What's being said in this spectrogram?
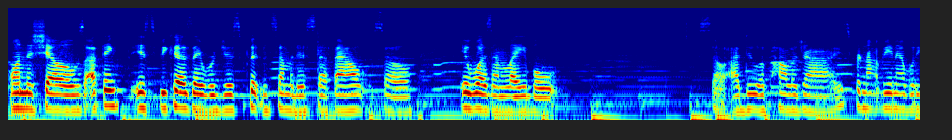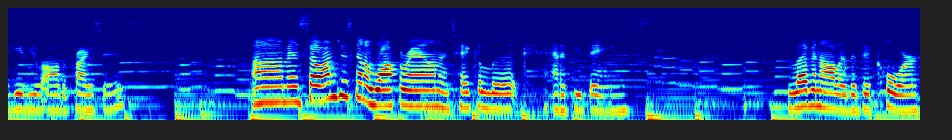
on the shelves. I think it's because they were just putting some of this stuff out, so it wasn't labeled so I do apologize for not being able to give you all the prices. Um, and so I'm just going to walk around and take a look at a few things. Loving all of the decor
